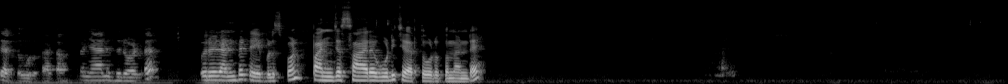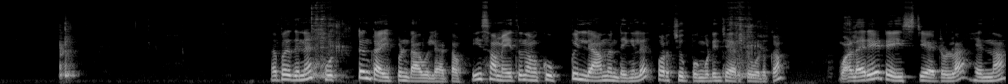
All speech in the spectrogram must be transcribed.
ചേർത്ത് കൊടുക്കാം കേട്ടോ അപ്പോൾ ഞാനിതിലോട്ട് ഒരു രണ്ട് ടേബിൾ സ്പൂൺ പഞ്ചസാര കൂടി ചേർത്ത് കൊടുക്കുന്നുണ്ട്. അപ്പോൾ ഇതിന് ഒട്ടും കയ്പുണ്ടാവില്ല കേട്ടോ. ഈ സമയത്ത് നമുക്ക് ഉപ്പില്ലാന്നുണ്ടെങ്കിൽ കുറച്ച് ഉപ്പും കൂടിയും ചേർത്ത് കൊടുക്കാം. വളരെ ടേസ്റ്റി ആയിട്ടുള്ള എന്നാൽ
